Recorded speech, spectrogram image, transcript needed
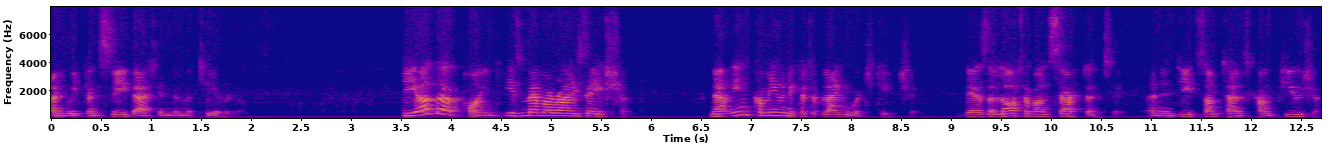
and we can see that in the materials. The other point is memorization. Now, in communicative language teaching, there's a lot of uncertainty and indeed sometimes confusion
